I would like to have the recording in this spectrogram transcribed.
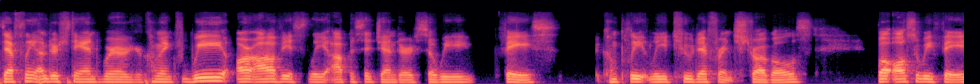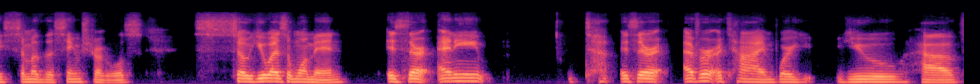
definitely understand where you're coming from we are obviously opposite genders so we face completely two different struggles but also we face some of the same struggles. So you as a woman is there any t- is there ever a time where you, you have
